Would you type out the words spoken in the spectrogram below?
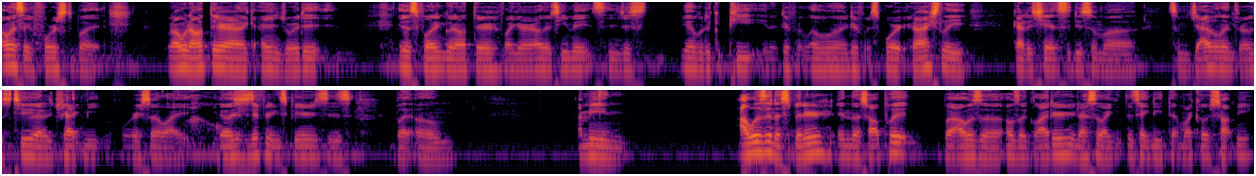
I wouldn't say forced, but when I went out there, like I enjoyed it. It was fun going out there like our other teammates and just be able to compete in a different level in a different sport. And I actually got a chance to do some uh, some javelin throws too at a track meet before. So like wow. you know, it's just different experiences. But um, I mean, I wasn't a spinner in the shot put, but I was a I was a glider, and that's like the technique that my coach taught me.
